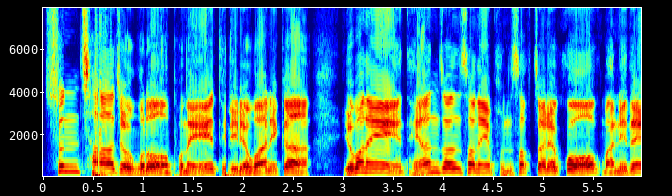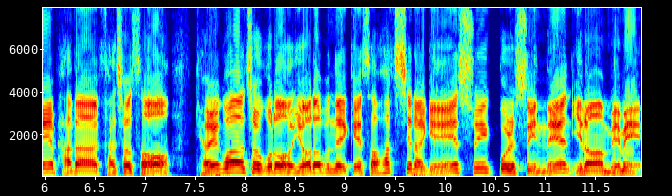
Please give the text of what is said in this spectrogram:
순차적으로 보내드리려고 하니까 요번에 대한전선의 분석 자료 꼭 많이들 받아가셔서 결과적으로 여러분들께서 확실하게 수익 볼 수 있는 이런 매매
